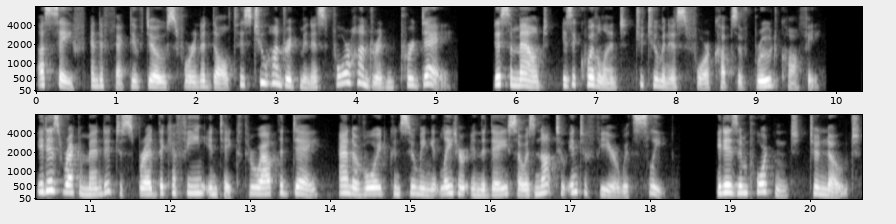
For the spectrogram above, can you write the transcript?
a safe and effective dose for an adult is 200 minis. 400 per day. This amount is equivalent to 2 minis. 4 cups of brewed coffee. It is recommended to spread the caffeine intake throughout the day, and avoid consuming it later in the day so as not to interfere with sleep. It is important to note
